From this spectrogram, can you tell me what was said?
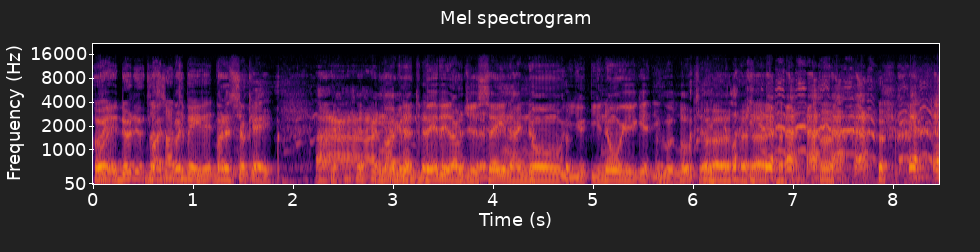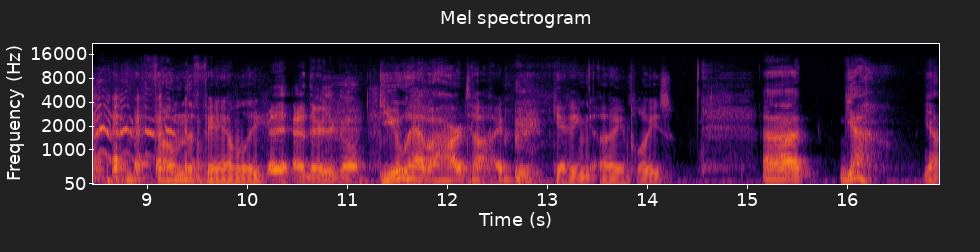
Okay, no, no, let's But- not but- debate it. But it's okay. Uh, I'm not going to debate it. I'm just saying I know you, you know where you get your good looks. Eh? From the family. yeah, there you go. Do you have a hard time getting uh, employees? Uh, yeah, yeah.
